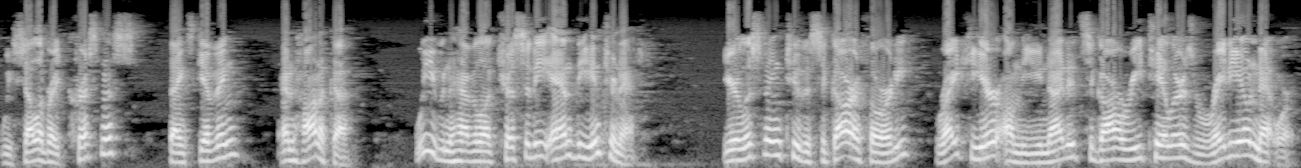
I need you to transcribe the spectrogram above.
we celebrate Christmas, Thanksgiving, and Hanukkah. We even have electricity and the internet. You're listening to the Cigar Authority right here on the United Cigar Retailers Radio Network.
